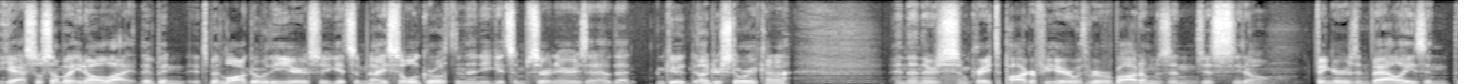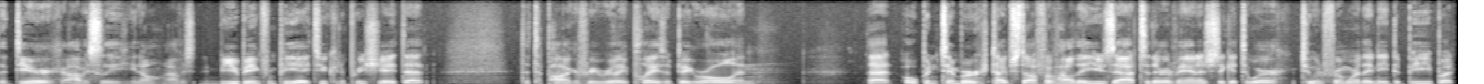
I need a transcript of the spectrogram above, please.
Yeah, so somebody, you know, a lot they've been it's been logged over the years, so you get some nice old growth, and then you get some certain areas that have that good understory kind of, and then there's some great topography here with river bottoms and just you know fingers and valleys, and the deer obviously, you know, obviously you being from PA too can appreciate that the topography really plays a big role in that open timber type stuff of how they use that to their advantage to get to where to and from where they need to be, but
